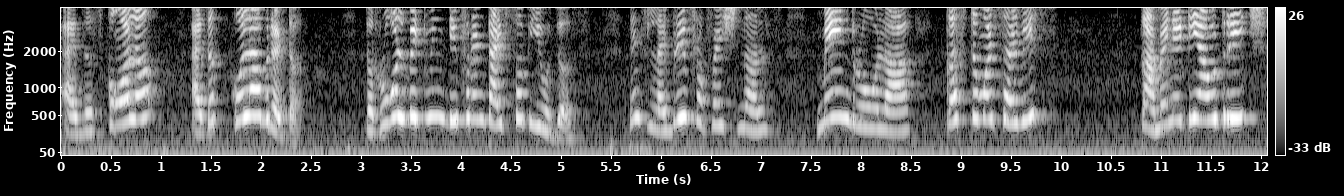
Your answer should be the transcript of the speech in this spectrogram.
as a scholar as a collaborator. The role between different types of users means library professionals main role are customer service, community outreach,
